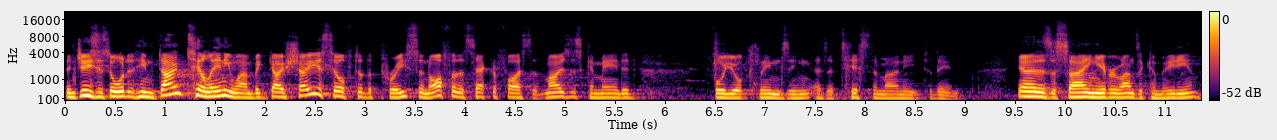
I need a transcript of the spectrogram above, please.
Then Jesus ordered him, Don't tell anyone, but go show yourself to the priests and offer the sacrifice that Moses commanded for your cleansing as a testimony to them. You know, there's a saying, everyone's a comedian.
